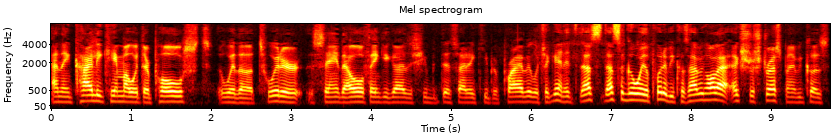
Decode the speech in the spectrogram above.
and then Kylie came out with their post with a Twitter saying that, oh, thank you guys. She decided to keep it private, which again, it's that's that's a good way to put it because having all that extra stress, man. Because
